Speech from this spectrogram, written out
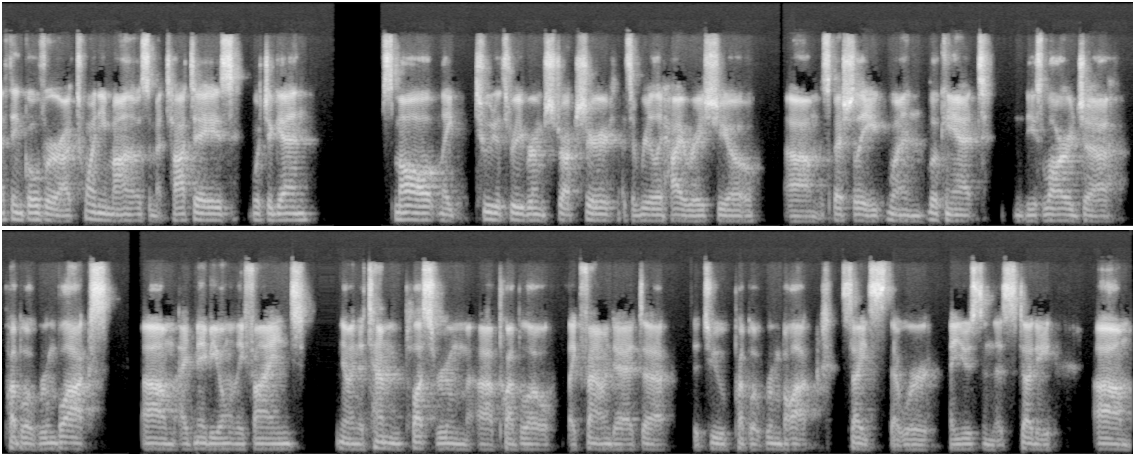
I think over uh, 20 manos of metates, which again, small, like two to three room structure. That's a really high ratio, um, especially when looking at these large uh, Pueblo room blocks. Um, I'd maybe only find, you know, in the 10 plus room uh, Pueblo, like found at uh, the two Pueblo room block sites that were used in this study. Um,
